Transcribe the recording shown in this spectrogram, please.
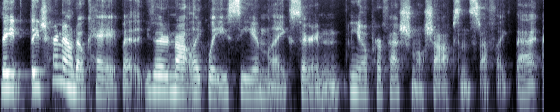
they they turn out okay, but they're not like what you see in like certain, you know, professional shops and stuff like that.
